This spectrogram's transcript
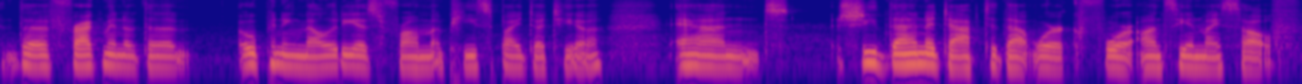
the fragment of the opening melody is from a piece by Dutilleux. And she then adapted that work for Anssi and myself,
